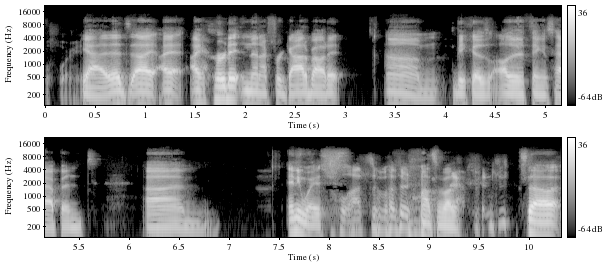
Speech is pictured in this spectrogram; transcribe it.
beforehand. Yeah, that's I I, I heard it and then I forgot about it, um, because other things happened. Um, anyways, lots of other Lots of other- happened. So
